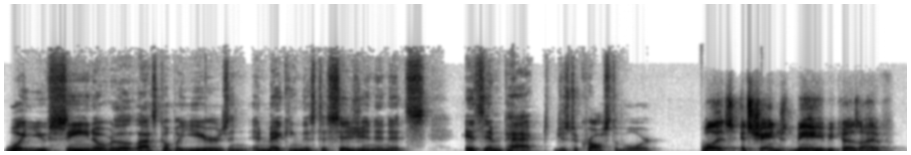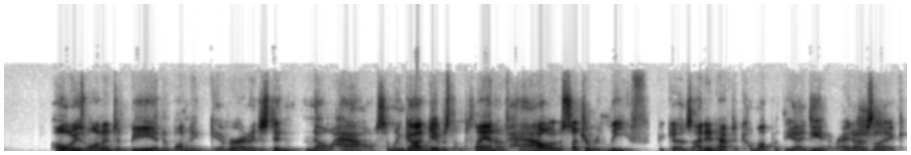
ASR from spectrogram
what you've seen over the last couple of years and in, in making this decision and its its impact just across the board. Well, it's it's changed me because I've always wanted to be an abundant giver and I just didn't know how. So when God gave us the plan of how, it was such a relief because I didn't have to come up with the idea, right? I was like,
